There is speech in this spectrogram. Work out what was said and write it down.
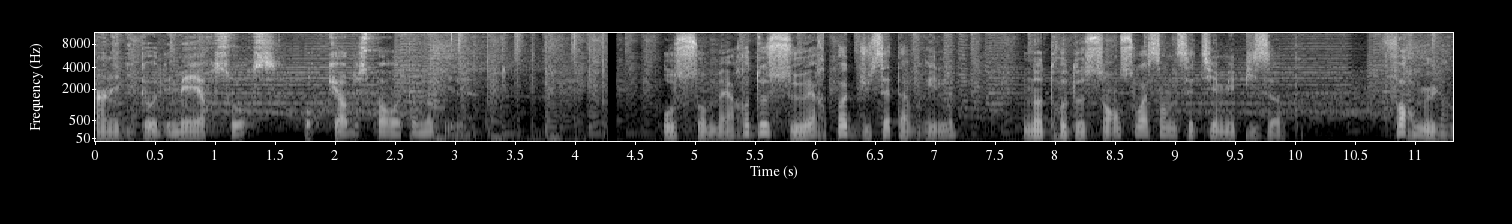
Un édito des meilleures sources au cœur du sport automobile. Au sommaire de ce AirPod du 7 avril, notre 267e épisode. Formule 1.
